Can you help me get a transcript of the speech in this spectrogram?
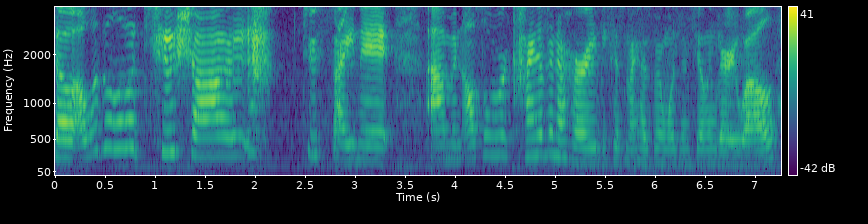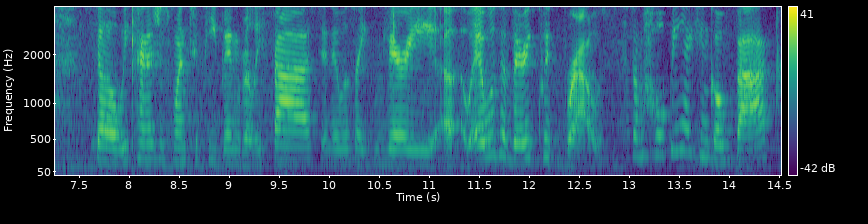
So i was a little too shy to sign it. Um, and also we're kind of in a hurry because my husband wasn't feeling very well. So we kind of just went to peep in really fast and it was like very uh, it was a very quick browse. So i'm hoping i can go back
